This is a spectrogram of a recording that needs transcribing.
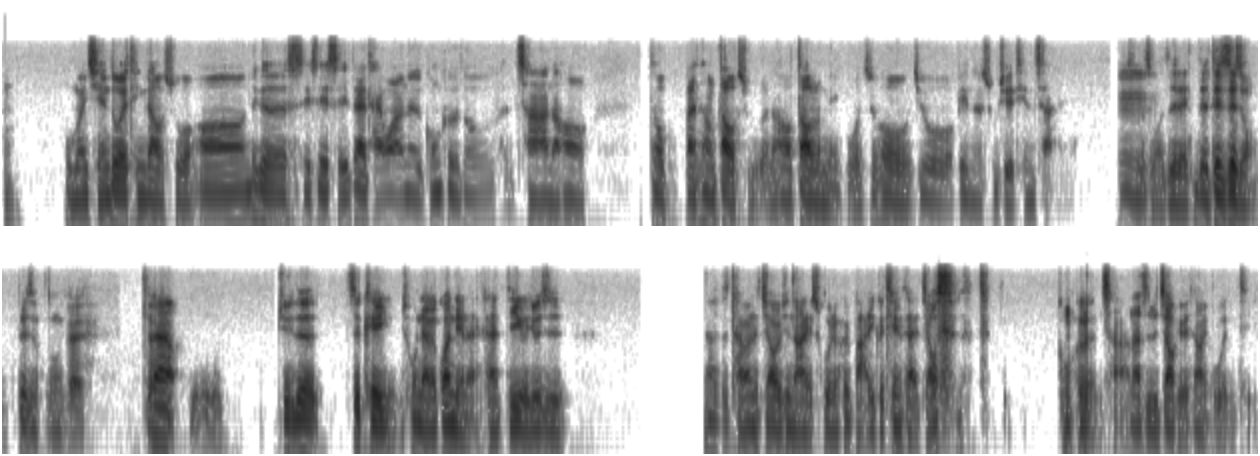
对，我们以前都会听到说，哦，那个谁谁谁在台湾那个功课都很差，然后到班上倒数了，然后到了美国之后就变成数学天才，嗯，什么什么之类的，这这种这种东西。对，那我觉得这可以从两个观点来看，第一个就是，那是台湾的教育是哪里出了，会把一个天才教成功课很差，那是不是教学上有问题？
